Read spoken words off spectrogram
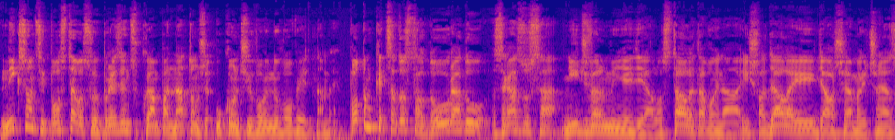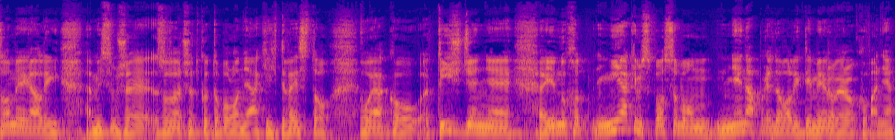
Nixon si postavil svoju prezidentskú kampaň na tom, že ukončí vojnu vo Vietname. Potom keď sa dostal do úradu, zrazu sa nič veľmi nedialo. Stále tá vojna išla ďalej, ďalšie Američania zomierali, myslím, že zo začiatku to bolo nejakých 200 vojakov týždenne, jednoducho nejakým spôsobom nenapredovali tie mierové rokovania.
